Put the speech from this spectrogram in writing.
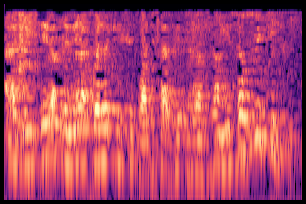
a, gente, a primeira coisa que se pode fazer em relação a isso é o suicídio.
